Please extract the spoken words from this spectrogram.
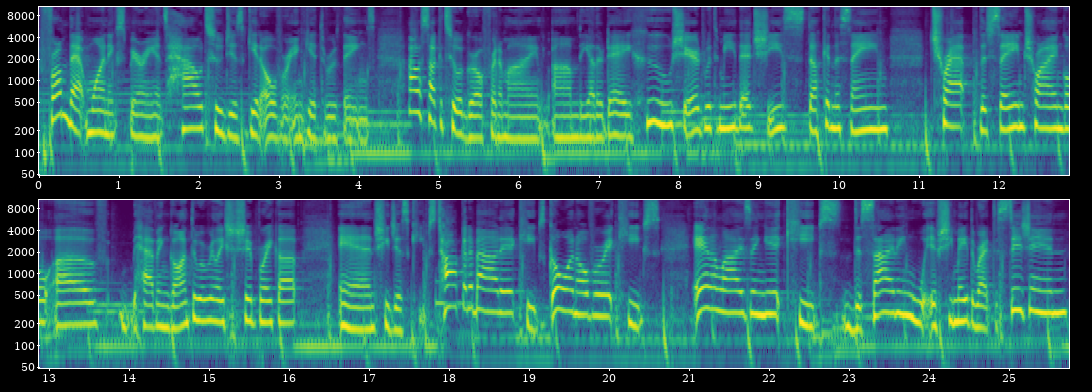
from that one experience, how to just get over and get through things. I was talking to a girlfriend of mine um, the other day who shared with me that she's stuck in the same trap, the same triangle of having gone through a relationship breakup. And she just keeps talking about it, keeps going over it, keeps analyzing it, keeps deciding if she made the right decision.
